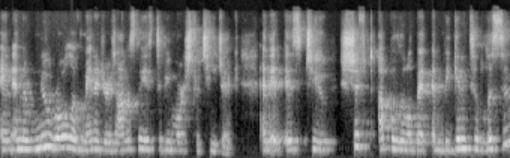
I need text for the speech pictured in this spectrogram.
And, and the new role of managers, honestly, is to be more strategic. And it is to shift up a little bit and begin to listen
